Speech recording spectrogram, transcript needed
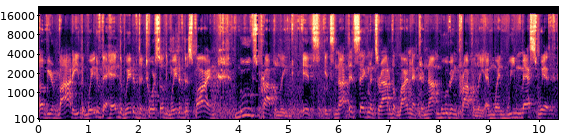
of your body, the weight of the head, the weight of the torso, the weight of the spine moves properly. It's it's not that segments are out of alignment, they're not moving properly. And when we mess with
